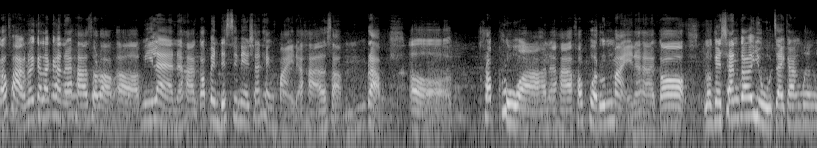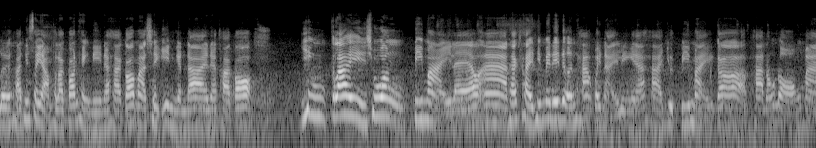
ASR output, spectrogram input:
ก็ฝากด้วยกันละกันนะคะสำหรับมิแลนด์นะคะก็เป็น destination แห่งใหม่นะคะสำหรับเอ่อ ครอบครัวนะคะครอบครัวรุ่นใหม่นะคะก็โลเคชันก็อยู่ใจกลางเมืองเลยค่ะที่สยามพารากอนแห่งนี้นะคะ ก็มาเช็คอินกันได้นะคะ ก็ยิ่งใกล้ช่วงปีใหม่แล้วอ่าถ้าใครที่ไม่ได้เดินทางไปไหนอะไรเงี้ยค่ะ หยุดปีใหม่ก็พาน้องๆมา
